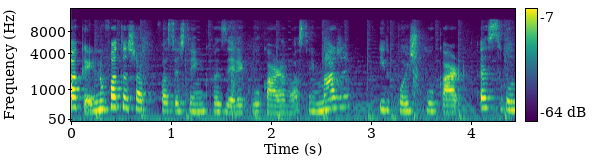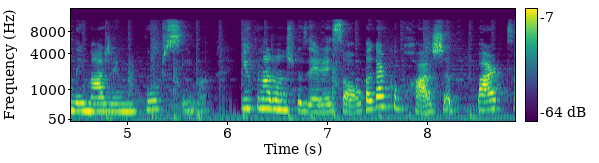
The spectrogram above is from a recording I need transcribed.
Ok, no Photoshop o que vocês têm que fazer é colocar a vossa imagem e depois colocar a segunda imagem por cima. E o que nós vamos fazer é só apagar com a borracha parte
